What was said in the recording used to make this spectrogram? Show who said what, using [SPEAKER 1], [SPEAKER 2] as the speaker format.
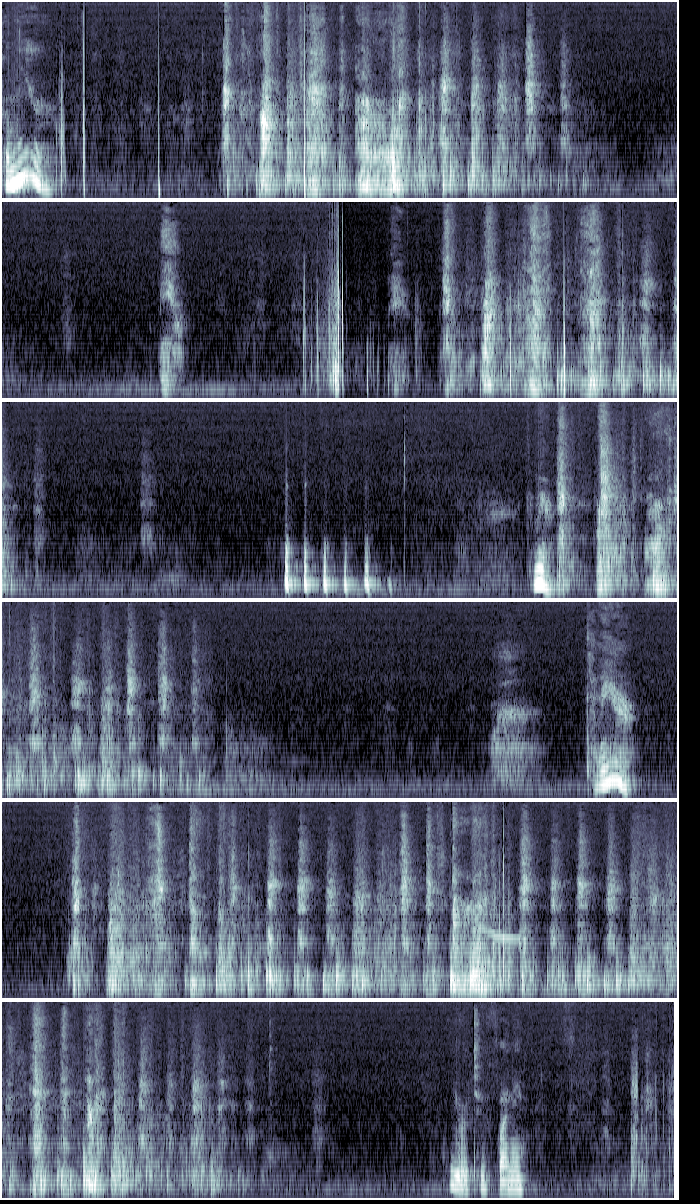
[SPEAKER 1] Come here. Come here. Come here. You are too funny.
